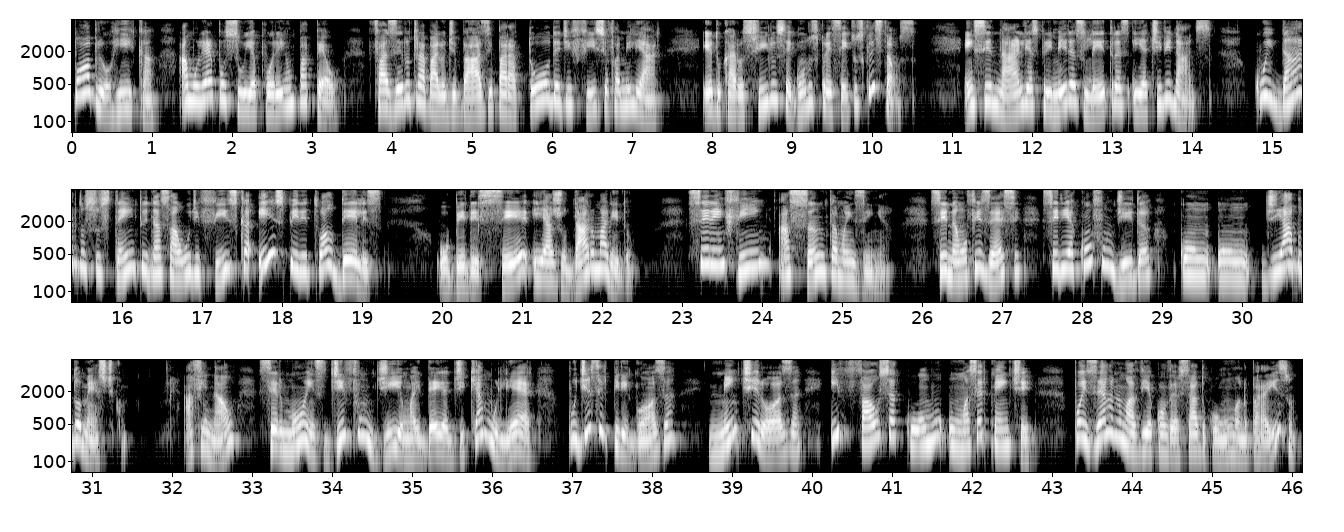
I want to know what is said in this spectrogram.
Pobre ou rica, a mulher possuía, porém, um papel: fazer o trabalho de base para todo edifício familiar, educar os filhos segundo os preceitos cristãos, ensinar-lhe as primeiras letras e atividades, cuidar do sustento e da saúde física e espiritual deles, obedecer e ajudar o marido, ser, enfim, a santa mãezinha. Se não o fizesse, seria confundida com um diabo doméstico. Afinal, sermões difundiam a ideia de que a mulher podia ser perigosa, mentirosa e falsa como uma serpente, pois ela não havia conversado com uma no paraíso?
